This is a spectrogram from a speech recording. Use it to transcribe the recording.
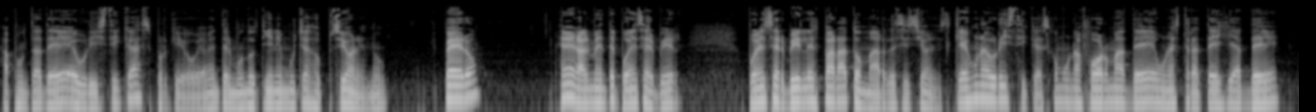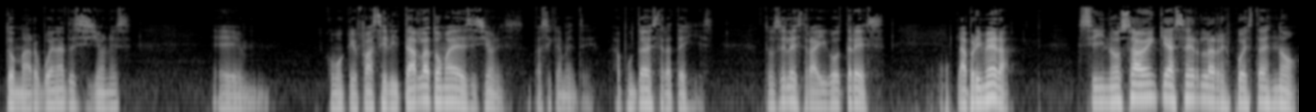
a punta de heurísticas, porque obviamente el mundo tiene muchas opciones, ¿no? Pero generalmente pueden servir pueden servirles para tomar decisiones. ¿Qué es una heurística? Es como una forma de, una estrategia de tomar buenas decisiones, eh, como que facilitar la toma de decisiones, básicamente, a punta de estrategias. Entonces les traigo tres. La primera, si no saben qué hacer, la respuesta es no.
